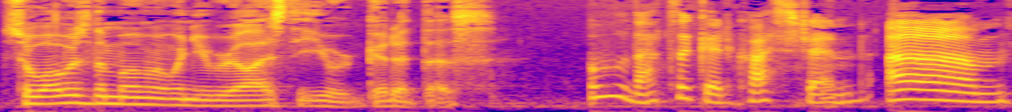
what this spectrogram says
So, what was the moment when you realized that you were good at this? Oh, that's a good question. Um,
